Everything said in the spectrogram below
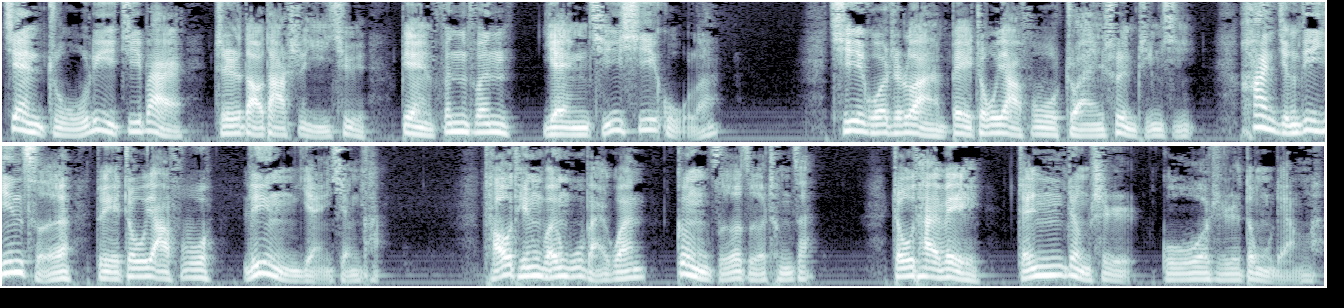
见主力击败，知道大势已去，便纷纷偃旗息鼓了。七国之乱被周亚夫转瞬平息，汉景帝因此对周亚夫另眼相看。朝廷文武百官更啧啧称赞：周太尉真正是国之栋梁啊！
